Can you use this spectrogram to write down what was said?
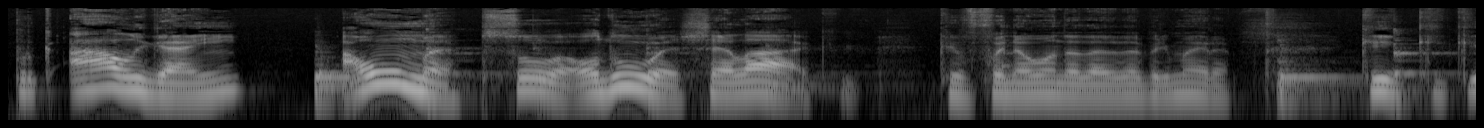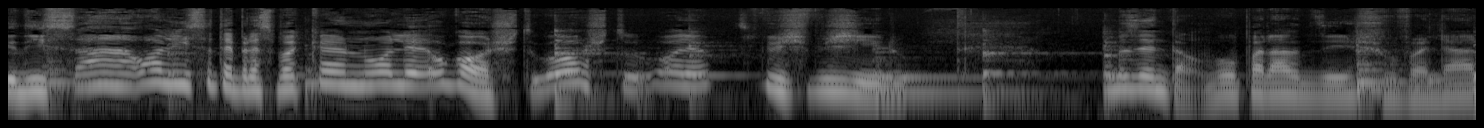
porque há alguém, há uma pessoa ou duas, sei lá, que, que foi na onda da, da primeira, que, que, que, disse: Ah, olha, isso até parece bacana, olha, eu gosto, gosto, olha, giro. Mas então, vou parar de enxovalhar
